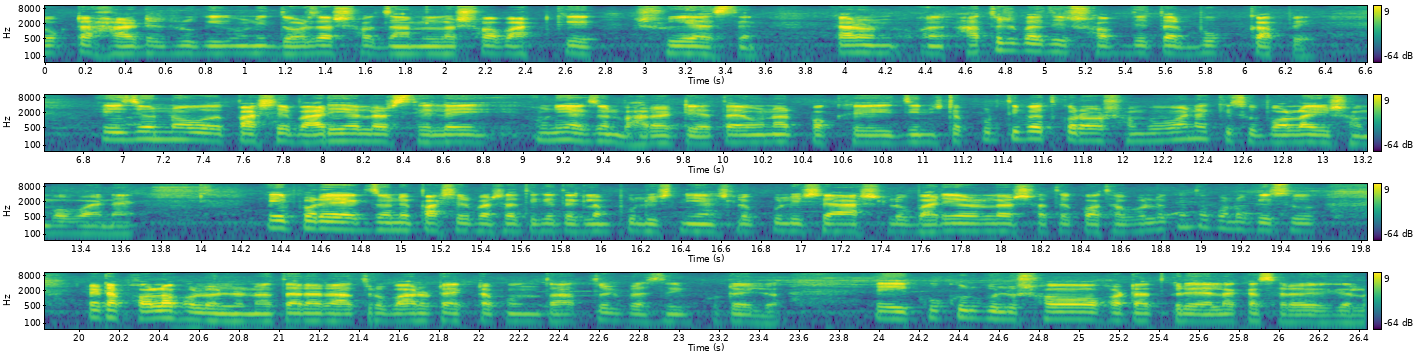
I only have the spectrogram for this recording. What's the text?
লোকটা হার্টের রুগী, উনি দরজা জানালা সব আটকে শুয়ে আছেন। কারণ আতশবাজির শব্দে তার বুক কাঁপে। এই জন্য পাশে বাড়িওয়ালার ছেলে, উনি একজন ভাড়াটিয়া, তাই ওনার পক্ষে এই জিনিসটা প্রতিবাদ করাও সম্ভব হয় না, কিছু বলাই সম্ভব হয় না। এরপরে একজনে পাশের বাসা থেকে দেখলাম পুলিশ নিয়ে আসলো, পুলিশে আসলো, বাড়িওয়ালার সাথে কথা বলল, কিন্তু কোনো কিছু, একটা ফলাফল হলো না, তারা রাত্র বারোটা একটা পর্যন্ত আত্মবিশ্বাসী ফুটাইলো। এই কুকুরগুলো সব হঠাৎ করে এলাকা ছাড়া হয়ে গেল,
